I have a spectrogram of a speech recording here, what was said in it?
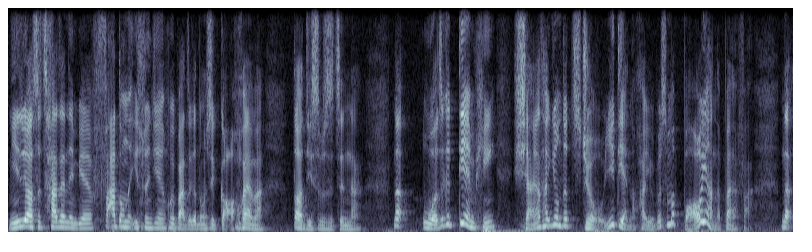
你要是插在那边，发动的一瞬间会把这个东西搞坏吗？到底是不是真的？那我这个电瓶想要它用的久一点的话，有没有什么保养的办法？那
